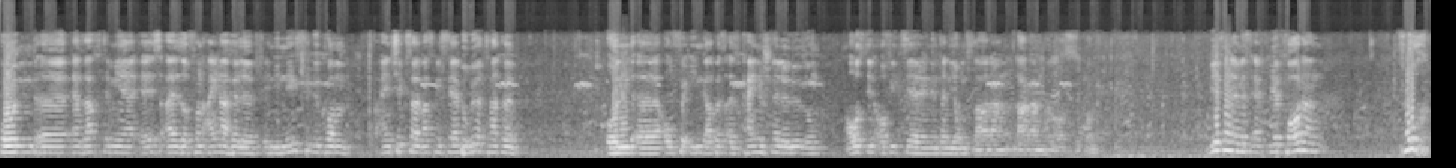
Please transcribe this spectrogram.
Und äh, er sagte mir, er ist also von einer Hölle in die nächste gekommen. Ein Schicksal, was mich sehr berührt hatte. Und äh, auch für ihn gab es also keine schnelle Lösung aus den offiziellen Internierungslagern Lagern herauszukommen. Wir von MSF, wir fordern, Flucht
